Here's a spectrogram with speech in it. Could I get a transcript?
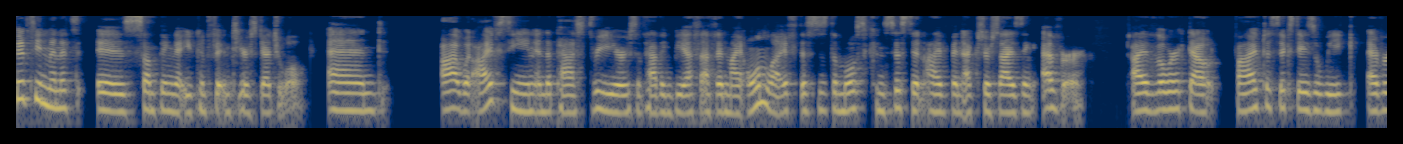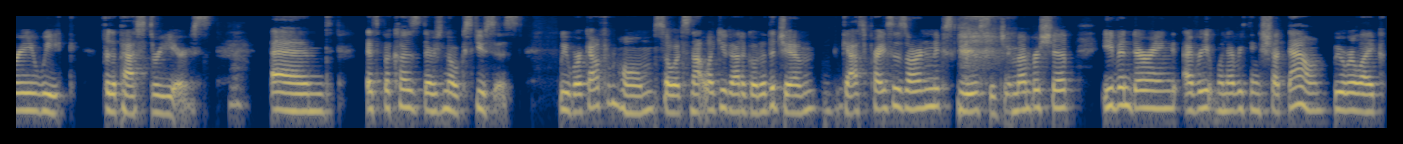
15 minutes is something that you can fit into your schedule. And I, what I've seen in the past three years of having BFF in my own life, this is the most consistent I've been exercising ever. I've worked out five to six days a week every week for the past three years. Hmm. And It's because there's no excuses. We work out from home, so it's not like you got to go to the gym. Mm-hmm. Gas prices aren't an excuse. The gym membership, even during every when everything shut down, we were like,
